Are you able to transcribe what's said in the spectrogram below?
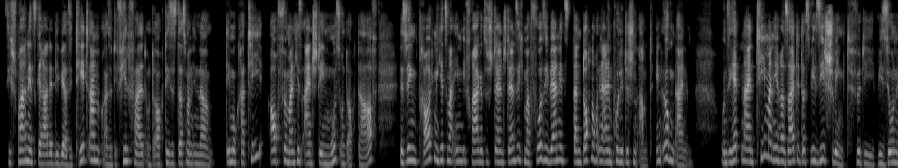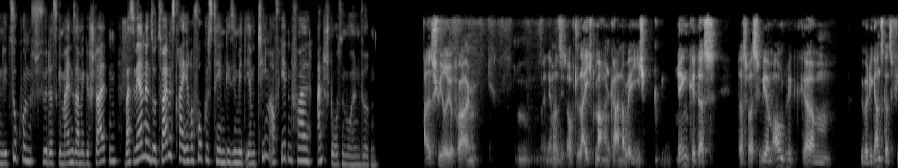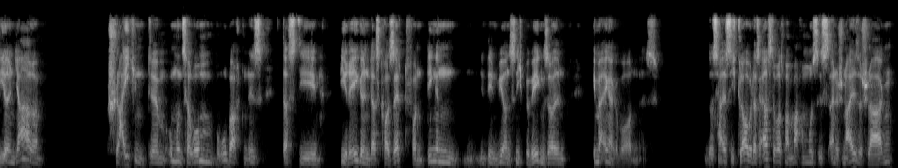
Sie sprachen jetzt gerade Diversität an, also die Vielfalt und auch dieses, dass man in der Demokratie auch für manches einstehen muss und auch darf. Deswegen traue ich mich jetzt mal Ihnen die Frage zu stellen. Stellen Sie sich mal vor, Sie wären jetzt dann doch noch in einem politischen Amt, in irgendeinem und Sie hätten ein Team an Ihrer Seite, das wie Sie schwingt für die Vision in die Zukunft, für das gemeinsame Gestalten. Was wären denn so zwei bis drei Ihrer Fokusthemen, die Sie mit Ihrem Team auf jeden Fall anstoßen wollen würden? Alles schwierige Fragen, bei denen man sich oft leicht machen kann. Aber ich denke, dass das, was wir im Augenblick ähm, über die ganz, ganz vielen Jahre schleichend ähm, um uns herum beobachten, ist, dass die die Regeln, das Korsett von Dingen, in denen wir uns nicht bewegen sollen, immer enger geworden ist. Das heißt, ich glaube, das Erste, was man machen muss, ist eine Schneise schlagen,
